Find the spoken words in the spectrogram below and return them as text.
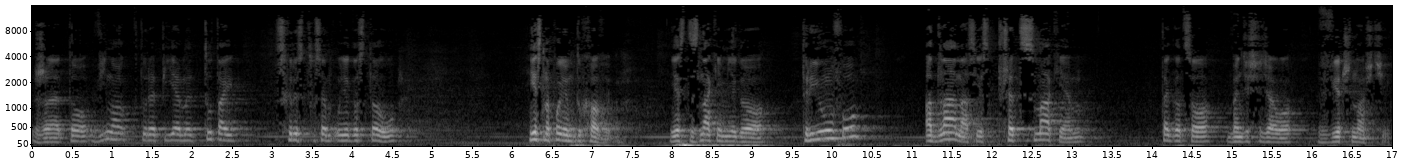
że to wino, które pijemy tutaj z Chrystusem u Jego stołu, jest napojem duchowym. Jest znakiem Jego triumfu, a dla nas jest przedsmakiem tego, co będzie się działo w wieczności.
